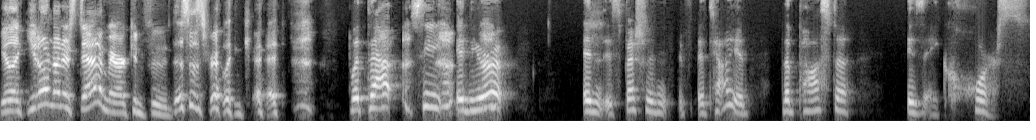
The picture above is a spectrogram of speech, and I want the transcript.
You're like, you don't understand American food. This is really good. But that, see, in Europe, and especially in Italian, the pasta is a course.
